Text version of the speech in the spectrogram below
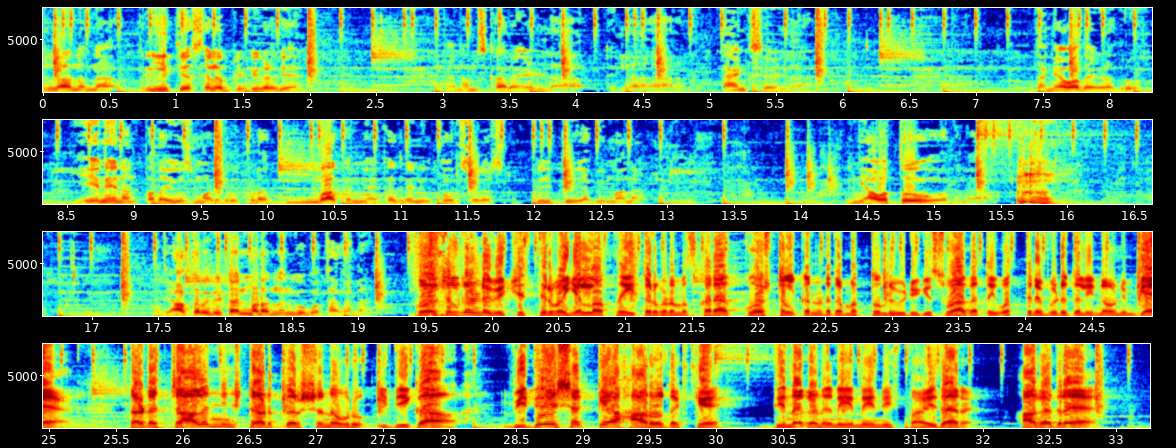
ಎಲ್ಲ ನನ್ನ ಪ್ರೀತಿಯ ಸೆಲೆಬ್ರಿಟಿಗಳಿಗೆ ನಮಸ್ಕಾರ ಹೇಳ ಇಲ್ಲ ಥ್ಯಾಂಕ್ಸ್ ಹೇಳ ಧನ್ಯವಾದ ಹೇಳಿದ್ರು. ಏನೇ ನಾನು ಪದ ಯೂಸ್ ಮಾಡಿದ್ರು ಕೂಡ ತುಂಬ ಕಮ್ಮಿ, ಯಾಕಂದರೆ ನೀವು ತೋರಿಸಿರೋಷ್ಟು ಪ್ರೀತಿ, ಅಭಿಮಾನ. ಇನ್ಯಾವತ್ತೂ ಅದನ್ನು ಅದು ಯಾವ ಥರ ರಿಟರ್ನ್ ಮಾಡೋದು ನನಗೂ ಗೊತ್ತಾಗಲ್ಲ. ಕೋಸ್ಟಲ್ ಕನ್ನಡ ವೀಕ್ಷಿಸ್ತಿರುವ ಎಲ್ಲ ಸ್ನೇಹಿತರಿಗೂ ನಮಸ್ಕಾರ. ಕೋಸ್ಟಲ್ ಕನ್ನಡದ ಮತ್ತೊಂದು ವಿಡಿಯೋಗೆ ಸ್ವಾಗತ. ಇವತ್ತಿನ ವಿಡಿಯೋದಲ್ಲಿ ನಾವು ನಿಮಗೆ ನಟ ಚಾಲೆಂಜಿಂಗ್ ಸ್ಟಾರ್ ದರ್ಶನ್ ಅವರು ಇದೀಗ ವಿದೇಶಕ್ಕೆ ಹಾರೋದಕ್ಕೆ ದಿನಗಣನೆಯನ್ನು ಎಣಿಸ್ತಾ ಇದ್ದಾರೆ. ಹಾಗಾದ್ರೆ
